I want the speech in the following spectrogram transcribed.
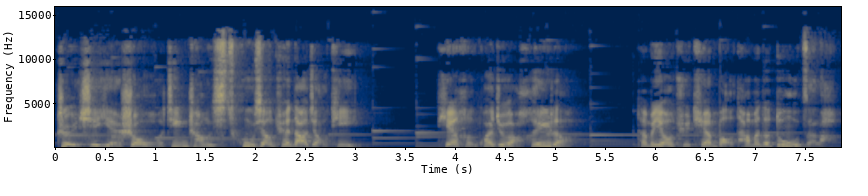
这些野兽经常互相拳打脚踢。天很快就要黑了，他们要去填饱他们的肚子了。”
